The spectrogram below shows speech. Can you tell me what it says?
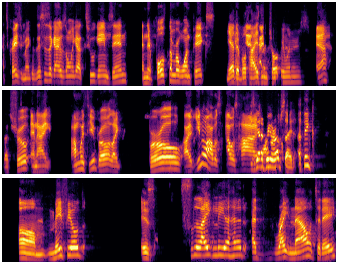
That's crazy, man. Because this is a guy who's only got two games in, and they're both number one picks. Yeah, they're both Yeah, I- Heisman Trophy winners. Yeah, that's true. And I, I'm with you, bro. Like Burrow, I, you know, I was, I was high. He's got a bigger upside. I think um Mayfield is slightly ahead at right now today,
